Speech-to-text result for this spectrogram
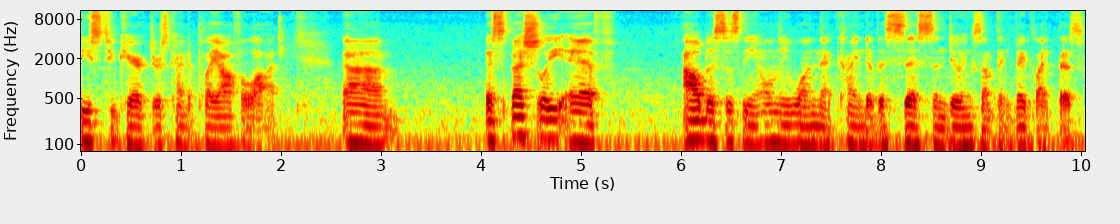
these two characters kind of play off a lot. Um, especially if Albus is the only one that kind of assists in doing something big like this.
